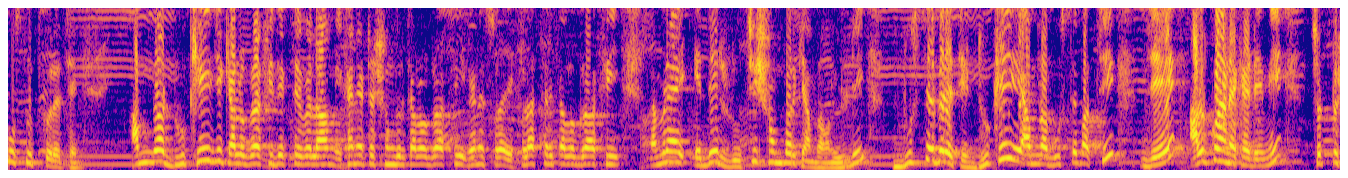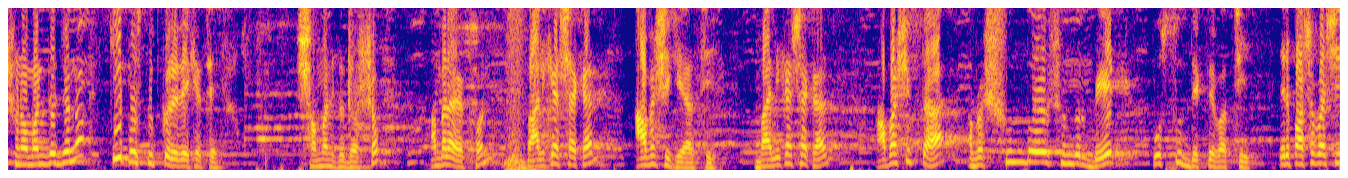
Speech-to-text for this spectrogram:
প্রস্তুত করেছে। আমরা ঢুকেই যে ক্যালোগ্রাফি দেখতে পেলাম, এখানে একটা সুন্দর ক্যালোগ্রাফি, এখানে সোরা এখলাসের ক্যালোগ্রাফি, আমরা এদের রুচি সম্পর্কে আমরা অলরেডি বুঝতে পেরেছি। ঢুকেই আমরা বুঝতে পারছি যে আল কোরআন একাডেমি ছোট্ট সুনামণীদের জন্য কি প্রস্তুত করে রেখেছে। সম্মানিত দর্শক, আমরা এখন বালিকা শাখার আবাসিকে আছি। বালিকা শাখার আবাসিকটা আমরা সুন্দর সুন্দর বেড প্রস্তুত দেখতে পাচ্ছি। এর পাশাপাশি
